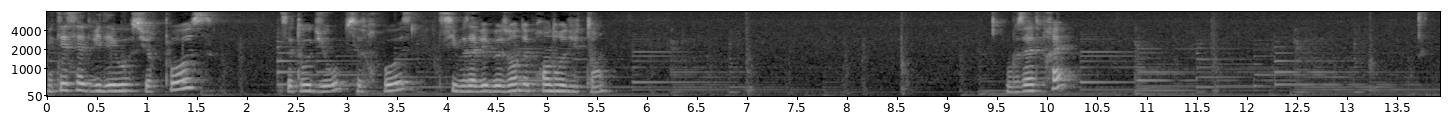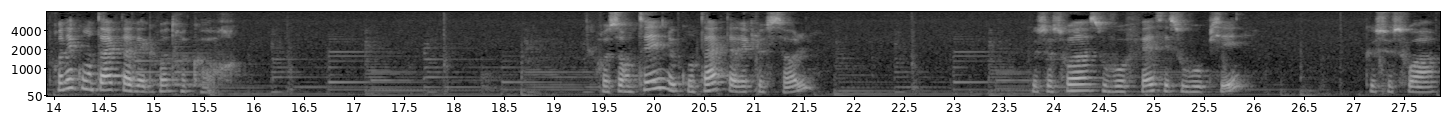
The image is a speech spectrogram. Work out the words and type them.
Mettez cette vidéo sur pause, cet audio sur pause, si vous avez besoin de prendre du temps. Vous êtes prêt Prenez contact avec votre corps. Ressentez le contact avec le sol, que ce soit sous vos fesses et sous vos pieds, que ce soit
